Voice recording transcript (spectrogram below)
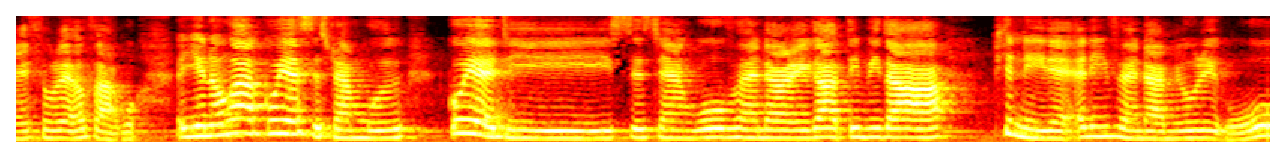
တယ်ဆိုတဲ့ဥစ္စာကိုအရင်တော့ကကိုယ့်ရဲ့ system ကိုကိုယ့်ရဲ့ဒီ system ကို vendor တွေကတည်ပြီးသားဖြစ်နေတဲ့အဲ့ဒီ vendor မျိုးတွေကို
